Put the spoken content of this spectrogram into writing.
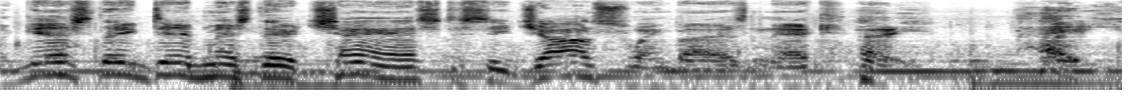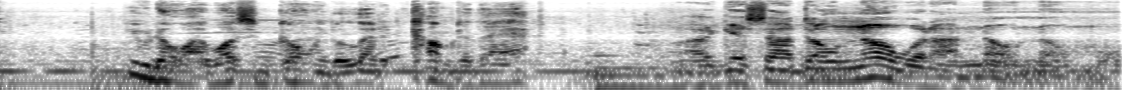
I guess they did miss their chance to see John swing by his neck. Hey, hey, you know I wasn't going to let it come to that. I guess I don't know what I know no more.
